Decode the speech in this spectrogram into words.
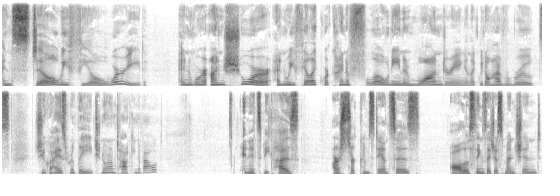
and still we feel worried and we're unsure and we feel like we're kind of floating and wandering and like we don't have roots. Do you guys relate? Do you know what I'm talking about? And it's because our circumstances, all those things I just mentioned,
